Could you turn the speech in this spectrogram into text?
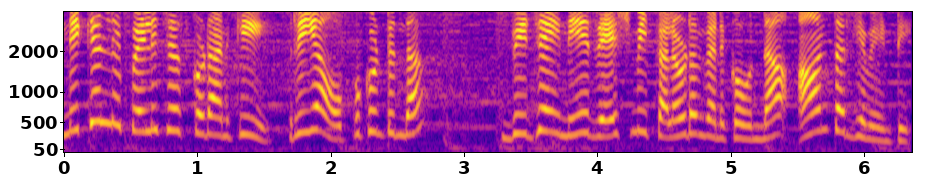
నిఖిల్ని పెళ్ళి చేసుకోవడానికి రియా ఒప్పుకుంటుందా? విజయ్ని రేష్మి కలవడం వెనుక ఉన్న ఆంతర్యం ఏంటి?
